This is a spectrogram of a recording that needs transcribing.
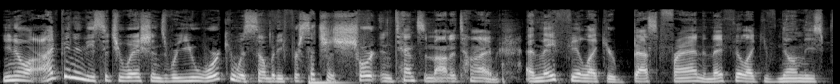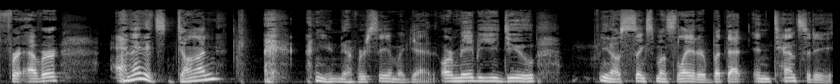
you know, I've been in these situations where you're working with somebody for such a short, intense amount of time and they feel like your best friend and they feel like you've known these forever. And then it's done and you never see them again. Or maybe you do, you know, six months later, but that intensity.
